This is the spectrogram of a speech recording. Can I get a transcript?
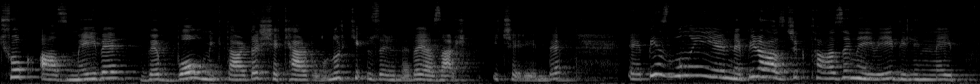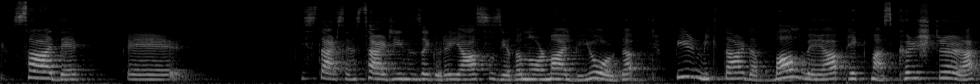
çok az meyve ve bol miktarda şeker bulunur ki üzerinde de yazar içeriğinde. Ee, biz bunun yerine birazcık taze meyveyi dilimleyip sade e, isterseniz tercihinize göre yağsız ya da normal bir yoğurda bir miktarda bal veya pekmez karıştırarak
